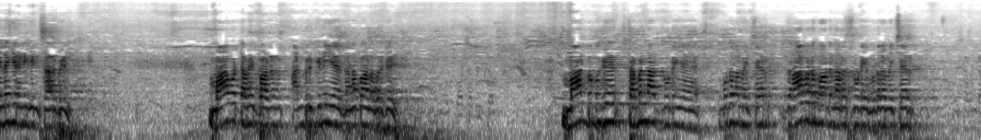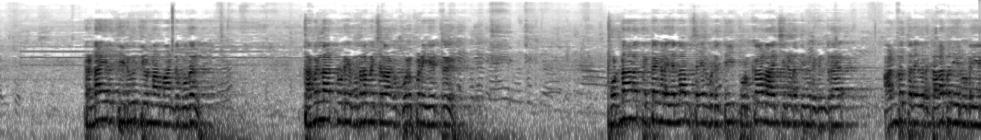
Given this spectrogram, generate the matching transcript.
இளைஞரணியின் சார்பில் மாவட்ட அமைப்பாளர் அன்பிற்கினிய தனபால் அவர்கள் மாண்புமிகு தமிழ்நாட்டினுடைய முதலமைச்சர் திராவிட மாடல் அரசுடைய முதலமைச்சர் இரண்டாயிரத்தி இருபத்தி ஒன்னாம் ஆண்டு முதல் தமிழ்நாட்டினுடைய முதலமைச்சராக பொறுப்பினை ஏற்று பொன்னான திட்டங்களை எல்லாம் செயல்படுத்தி பொற்கால ஆட்சி நடத்தி வருகின்ற அன்பு தலைவர் தளபதியினுடைய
